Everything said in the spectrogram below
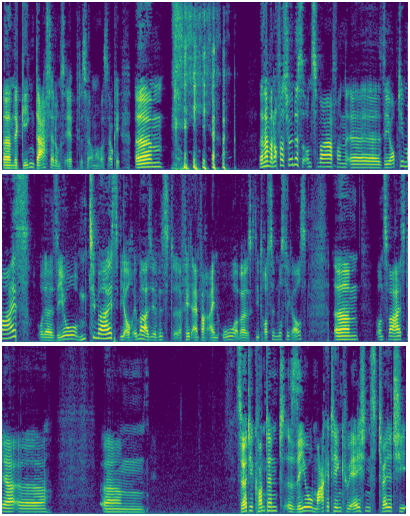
Ähm, eine Gegendarstellungs-App, das wäre auch mal was. Okay. Ähm, ja. Dann haben wir noch was Schönes und zwar von äh, SEO Optimize oder SEO Optimize, wie auch immer. Also ihr wisst, da fehlt einfach ein O, aber es sieht trotzdem lustig aus. Ähm, und zwar heißt der äh, ähm, 30 Content SEO Marketing Creation Strategy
